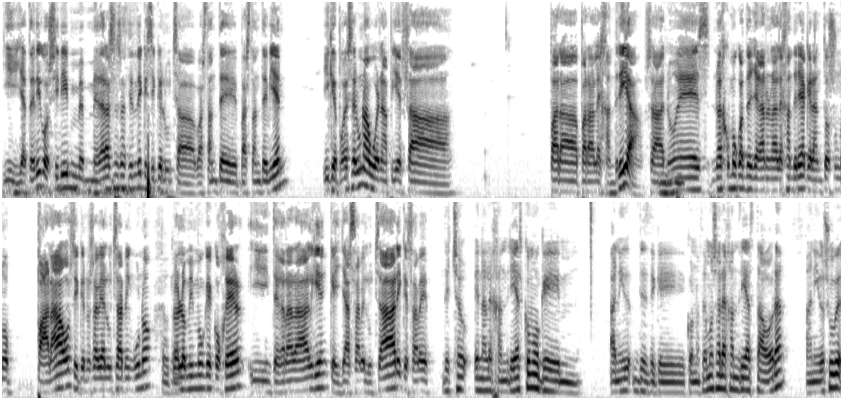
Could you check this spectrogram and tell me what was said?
y ya te digo, Siri me, me da la sensación de que sí que lucha bastante bastante bien y que puede ser una buena pieza para, para Alejandría, o sea, no es no es como cuando llegaron a Alejandría que eran todos unos parados y que no sabía luchar ninguno, Total. no es lo mismo que coger e integrar a alguien que ya sabe luchar y que sabe De hecho, en Alejandría es como que mm, han ido, desde que conocemos a Alejandría hasta ahora, han ido sube,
